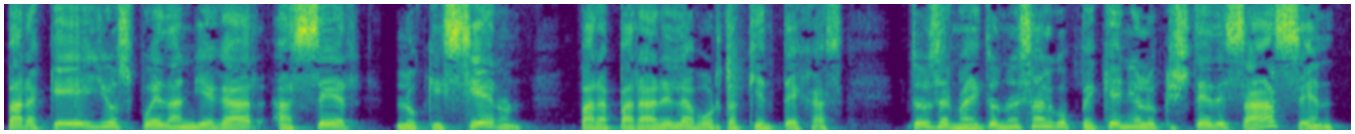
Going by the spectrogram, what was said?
para que ellos puedan llegar a hacer lo que hicieron para parar el aborto aquí en Texas. Entonces, hermanitos, no es algo pequeño lo que ustedes hacen.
